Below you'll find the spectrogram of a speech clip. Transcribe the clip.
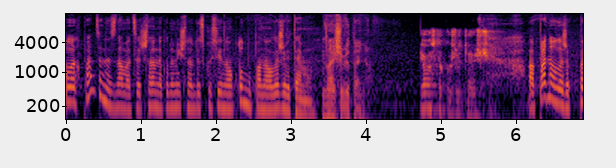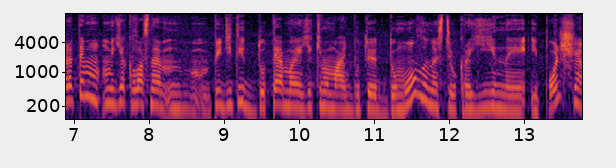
Олег Пензене з нами, це член економічного дискусійного клубу. Пане Олеже, вітаємо. Наші вітання. Я вас також вітаю ще. Пане Олеже, перед тим як власне підійти до теми, якими мають бути домовленості України і Польщі,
